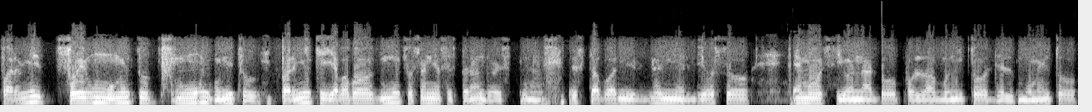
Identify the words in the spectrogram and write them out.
para mí, fue un momento muy bonito. Para mí que llevaba muchos años esperando. Estaba nervioso, emocionado por lo bonito del momento.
